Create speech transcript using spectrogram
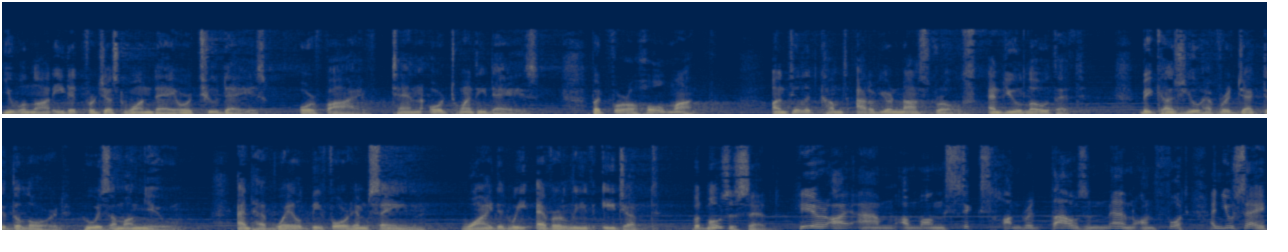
You will not eat it for just one day or two days, or five, ten, or twenty days, but for a whole month, until it comes out of your nostrils and you loathe it, because you have rejected the Lord who is among you, and have wailed before him, saying, Why did we ever leave Egypt? But Moses said, Here I am among six hundred thousand men on foot, and you say,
